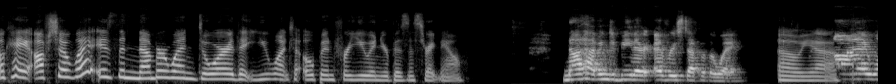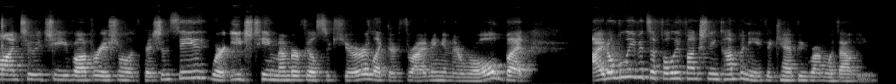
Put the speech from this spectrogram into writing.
Okay, Afsha, what is the number one door that you want to open for you in your business right now? Not having to be there every step of the way. Oh, yeah. I want to achieve operational efficiency where each team member feels secure, like they're thriving in their role. But I don't believe it's a fully functioning company if it can't be run without you.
